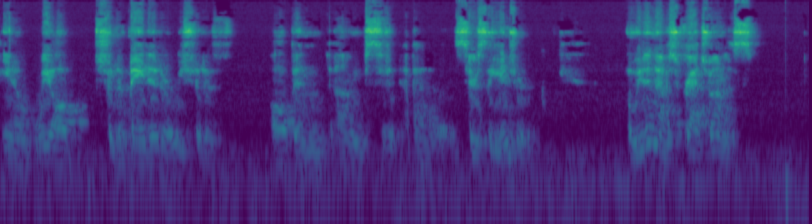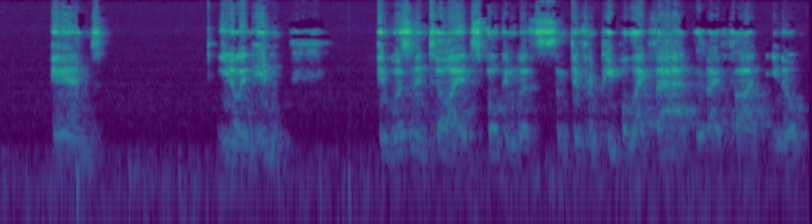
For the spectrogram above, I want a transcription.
you know, we all shouldn't have made it, or we should have all been um, uh, seriously injured. But we didn't have a scratch on us. And, you know, in, in it wasn't until I had spoken with some different people like that that I thought, you know,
